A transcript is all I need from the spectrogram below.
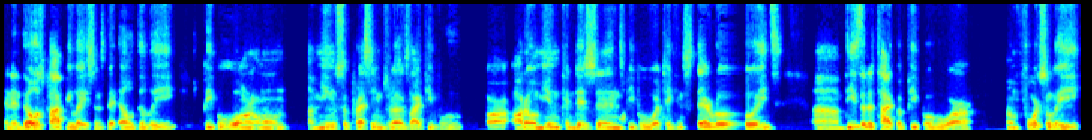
And in those populations, the elderly, people who are on immune suppressing drugs like people who are autoimmune conditions, people who are taking steroids. Um, these are the type of people who are unfortunately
